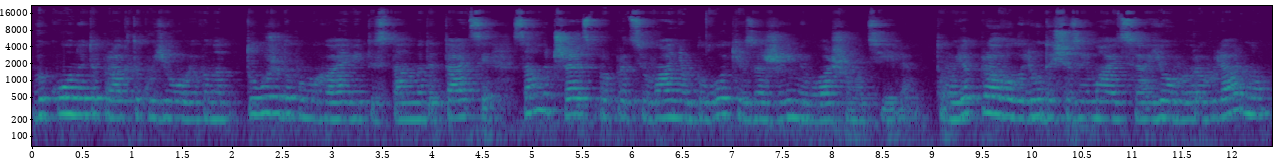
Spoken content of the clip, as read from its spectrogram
виконуйте практику йоги. Вона дуже допомагає війти в стан медитації саме через пропрацювання блоків зажимів у вашому тілі. Тому, як правило, люди, що займаються йогою регулярно,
